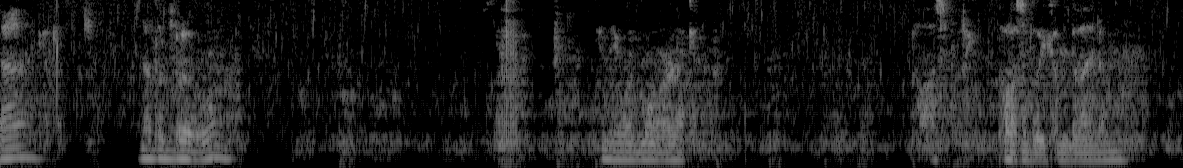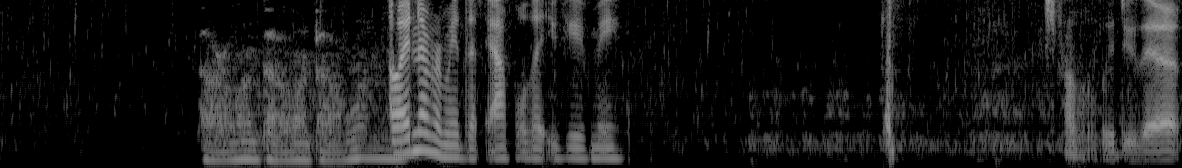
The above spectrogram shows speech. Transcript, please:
Ah, another bow. Give me one more and I can possibly, possibly combine them. Power one, power one, power one. Oh, I never made that apple that you gave me. Should probably do that.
